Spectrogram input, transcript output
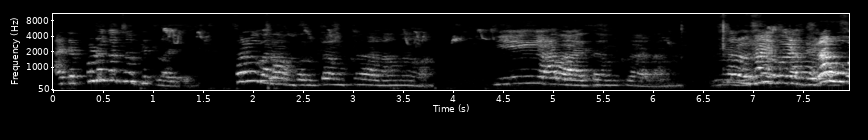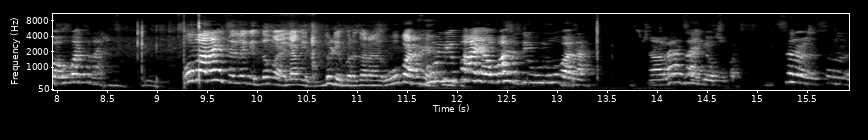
आणि ते पुढं कसं घेतलं आहे बरोबर दम काढा ना उभा उभा राहायचं लगेच दोघायला लागले. घडीभर जरा उभा राहायचं. पाया बाहेर देऊन उभा राहा. हा, उभा. सरळ सरळ.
